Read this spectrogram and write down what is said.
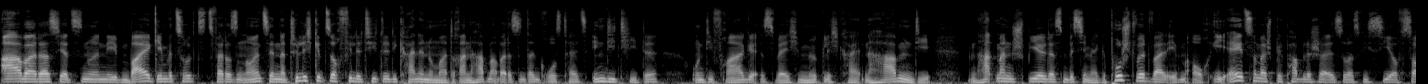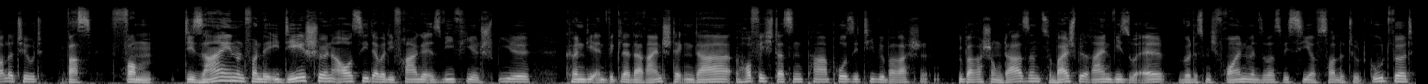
Aber das jetzt nur nebenbei. Gehen wir zurück zu 2019. Natürlich gibt es auch viele Titel, die keine Nummer dran haben, aber das sind dann großteils Indie-Titel. Und die Frage ist, welche Möglichkeiten haben die? Dann hat man ein Spiel, das ein bisschen mehr gepusht wird, weil eben auch EA zum Beispiel Publisher ist, sowas wie Sea of Solitude, was vom Design und von der Idee schön aussieht, aber die Frage ist, wie viel Spiel können die Entwickler da reinstecken. Da hoffe ich, dass ein paar positive Überrasch Überraschungen da sind. Zum Beispiel rein visuell würde es mich freuen, wenn sowas wie Sea of Solitude gut wird.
